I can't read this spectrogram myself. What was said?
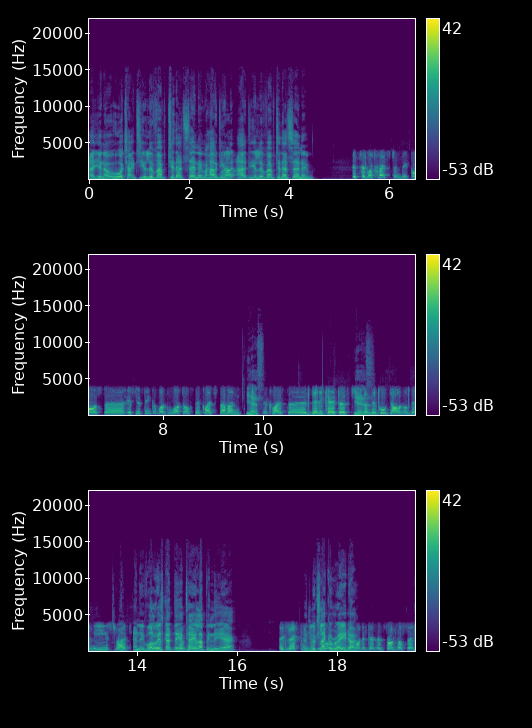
uh, you know, warthog. Do you live up to that surname? How do you how do you live up to that surname? It's a good question because uh, if you think about warthogs, they're quite stubborn. Yes, They're quite uh, dedicated. Yes. Then they go down on their knees, right? and they've always got their tail up in the air. Exactly. It looks like a don't really radar. want to get in front of them.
